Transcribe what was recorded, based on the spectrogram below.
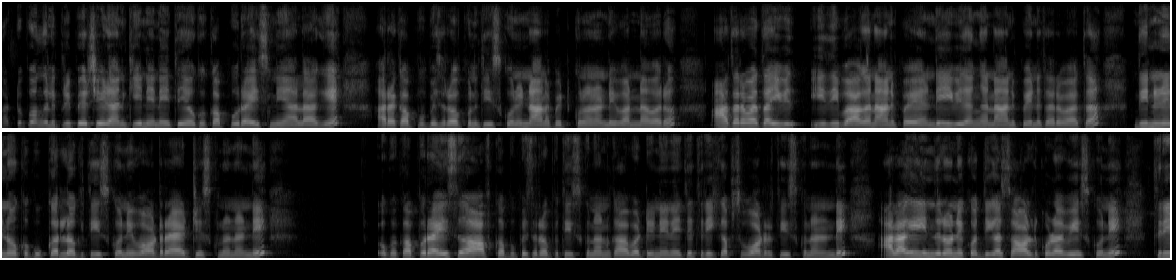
కట్టు పొంగలి ప్రిపేర్ చేయడానికి నేనైతే ఒక కప్పు రైస్ని అలాగే అరకప్పు పెసరపప్పుని తీసుకొని నానబెట్టుకున్నానండి వన్ అవర్. ఆ తర్వాత ఇవి ఇది బాగా నానిపోయాయండి. ఈ విధంగా నానిపోయిన తర్వాత దీన్ని నేను ఒక కుక్కర్లోకి తీసుకొని వాటర్ యాడ్ చేసుకున్నానండి. ఒక కప్పు రైస్ హాఫ్ కప్పు పెసరపప్పు తీసుకున్నాను కాబట్టి నేనైతే త్రీ కప్స్ వాటర్ తీసుకున్నానండి. అలాగే ఇందులోనే కొద్దిగా సాల్ట్ కూడా వేసుకొని త్రీ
